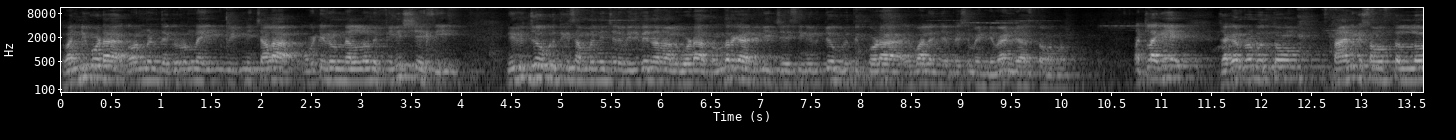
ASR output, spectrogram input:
ఇవన్నీ కూడా గవర్నమెంట్ దగ్గర ఉన్నాయి. వీటిని చాలా ఒకటి రెండు నెలల్లోనే ఫినిష్ చేసి నిరుద్యోగ వృత్తికి సంబంధించిన విధి విధానాలు కూడా తొందరగా రిలీజ్ చేసి నిరుద్యోగ వృత్తికి కూడా ఇవ్వాలని చెప్పేసి మేము డిమాండ్ చేస్తూ ఉన్నాం. అట్లాగే జగన్ ప్రభుత్వం స్థానిక సంస్థల్లో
